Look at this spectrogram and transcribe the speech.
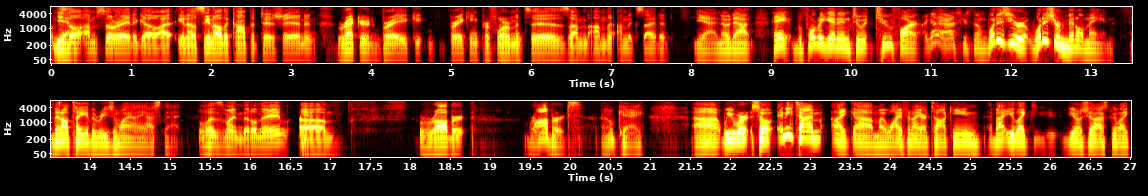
I'm Yeah. still I'm still ready to go. I you know, seeing all the competition and record break breaking performances. I'm I'm I'm excited. Yeah, no doubt. Hey, before we get into it too far, I gotta ask you something. What is your what is your middle name? And then I'll tell you the reason why I asked that. What is my middle name? Yeah. Um Robert. Robert. Okay. Uh, we were so anytime like uh my wife and I are talking about you, like you know, she'll ask me like,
